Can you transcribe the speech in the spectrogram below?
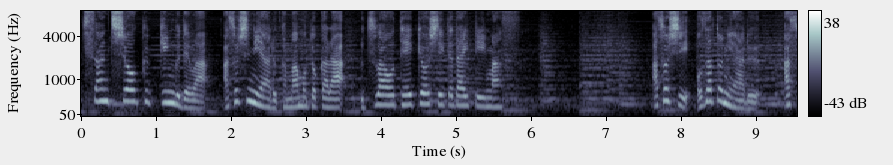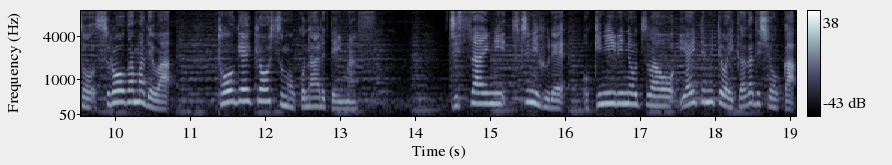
地産地消クッキングでは阿蘇市にある窯元から器を提供していただいています。阿蘇市小里にある阿蘇スロー窯では陶芸教室も行われています。実際に土に触れお気に入りの器を焼いてみてはいかがでしょうか。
